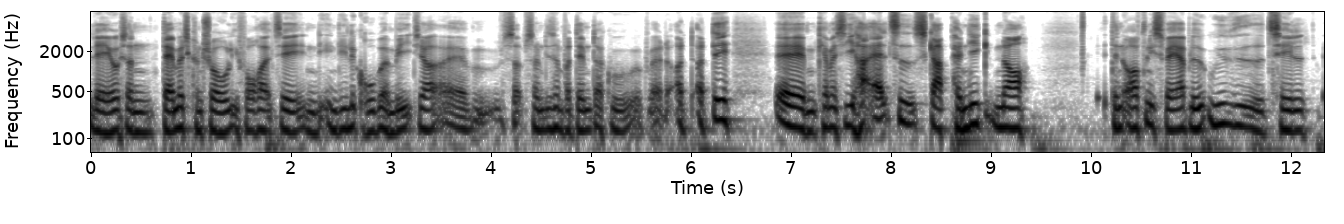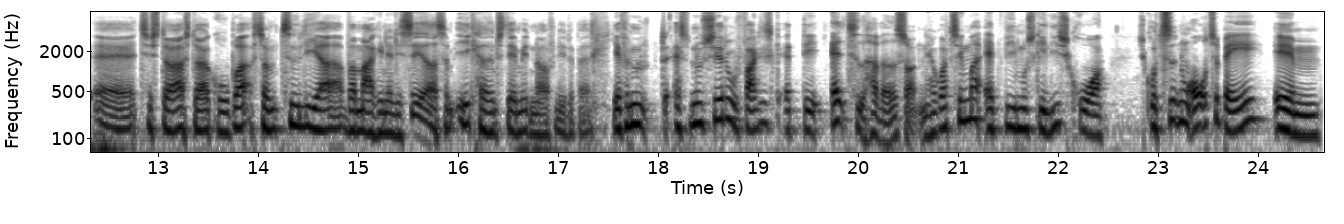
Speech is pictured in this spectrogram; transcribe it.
lave sådan damage control i forhold til en, en lille gruppe af medier, øh, som, som ligesom var dem, der kunne... Og, og det, øh, kan man sige, har altid skabt panik, når den offentlige sfære er blevet udvidet til, øh, til større og større grupper, som tidligere var marginaliseret og som ikke havde en stemme i den offentlige debat. Ja, for nu, altså nu siger du faktisk, at det altid har været sådan. Jeg kunne godt tænke mig, at vi måske lige skruer, skruer tid nogle år tilbage. Øhm,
